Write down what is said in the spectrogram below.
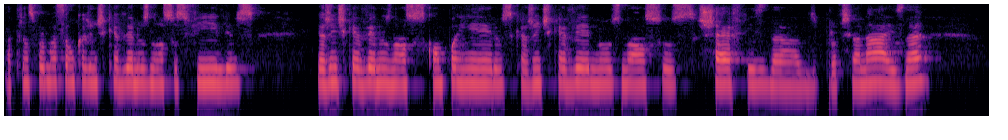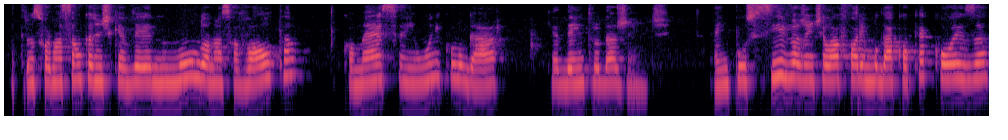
a transformação que a gente quer ver nos nossos filhos, que a gente quer ver nos nossos companheiros, que a gente quer ver nos nossos chefes da, de profissionais, né? A transformação que a gente quer ver no mundo à nossa volta começa em um único lugar, que é dentro da gente. É impossível a gente ir lá fora e mudar qualquer coisa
